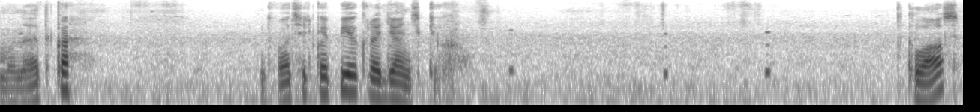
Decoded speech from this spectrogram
Монетка. 20 копійок радянських. Клас.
